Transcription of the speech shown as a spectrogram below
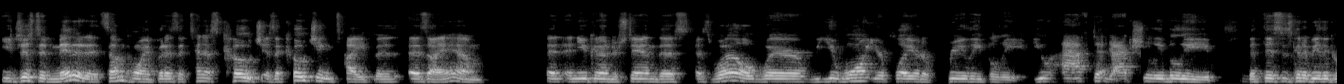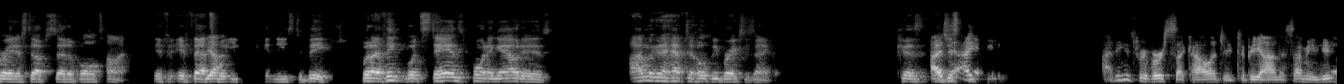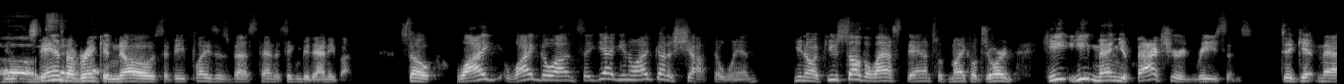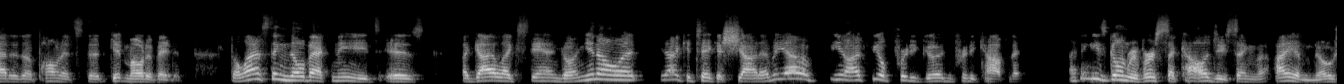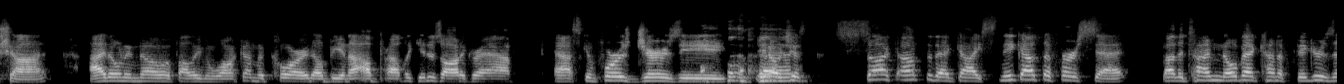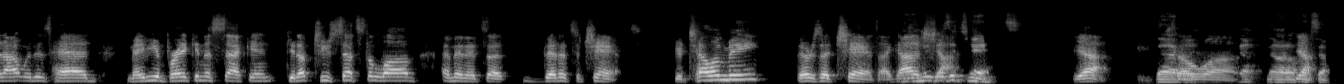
you just admitted it at some point, but as a tennis coach, as a coaching type as, as I am, and, and you can understand this as well, where you want your player to really believe. You have to yeah. actually believe that this is going to be the greatest upset of all time. If if that's yeah. what you think it needs to be. But I think what Stan's pointing out is I'm going to have to hope he breaks his ankle because I, just I, I, think it's reverse psychology. To be honest, I mean, oh, Stan Wawrinka knows if he plays his best tennis, he can beat anybody. So why why go out and say, yeah, you know, I've got a shot to win. You know, if you saw the last dance with Michael Jordan, he he manufactured reasons to get mad at opponents to get motivated. The last thing Novak needs is a guy like Stan going, you know what, yeah, I could take a shot at it. But yeah, you know, I feel pretty good and pretty confident. I think he's going reverse psychology, saying that I have no shot. I don't even know if I'll even walk on the court. I'll be an, I'll probably get his autograph, ask him for his jersey, you know, just suck up to that guy, sneak out the first set. By the time Novak kind of figures it out with his head, maybe a break in the second, get up two sets to love, and then it's a then it's a chance. You're telling me there's a chance. I got a shot. There's a chance. Yeah. Exactly. So uh, yeah, no, I don't yeah. think so.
